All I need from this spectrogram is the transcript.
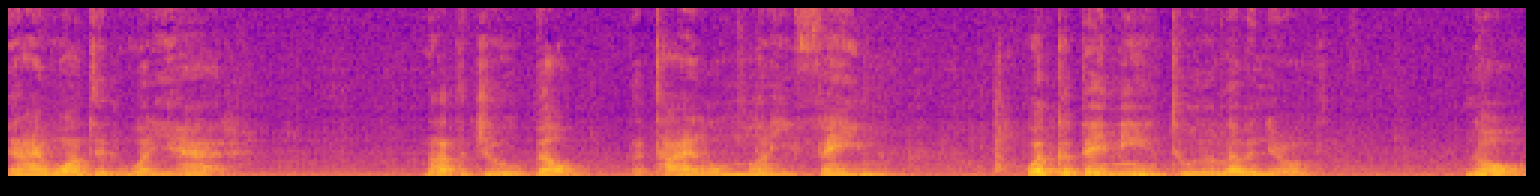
and I wanted what he had. Not the jewel belt, the title, money, fame. What could they mean to an 11 year old? No,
